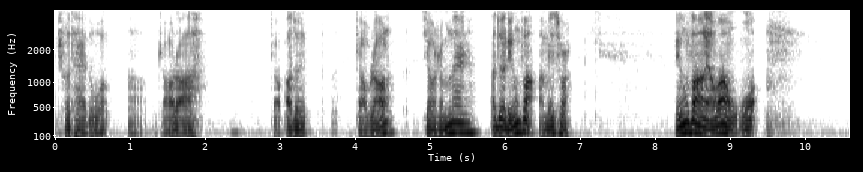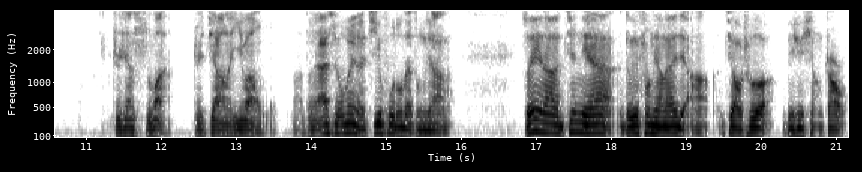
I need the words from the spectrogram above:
车太多了啊！找找啊，找啊对，找不着了，叫什么来着？啊对，凌放啊，没错，凌放两万五，之前四万，这降了一万五啊，等于 SUV 呢几乎都在增加的，所以呢，今年对于丰田来讲，轿车必须想招，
